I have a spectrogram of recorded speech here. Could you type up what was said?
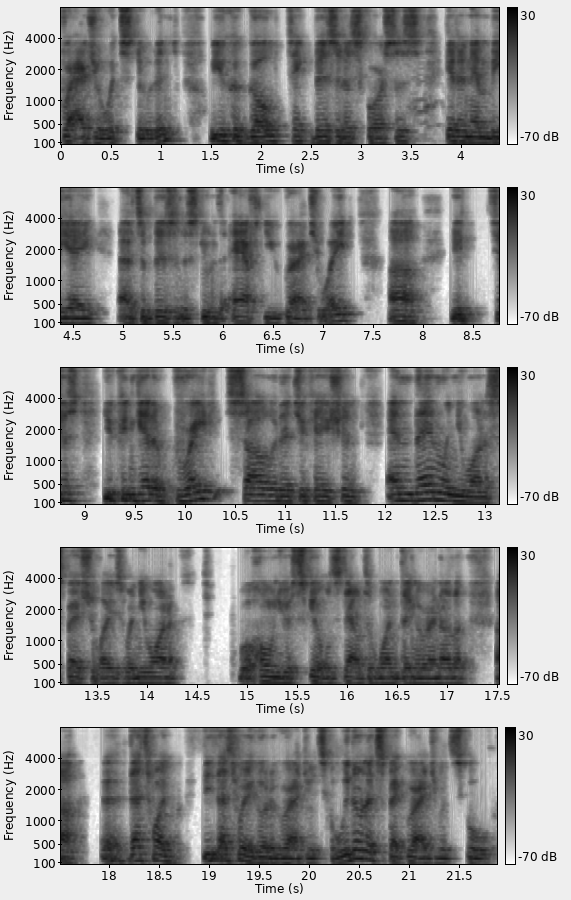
graduate student. You could go take business courses, get an MBA as a business student after you graduate. Uh, you just you can get a great solid education, and then when you want to specialize, when you want to hone your skills down to one thing or another. Uh, uh, that's why that's where you go to graduate school. We don't expect graduate school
